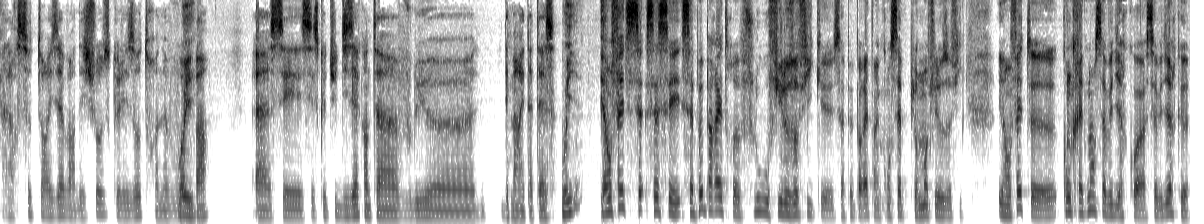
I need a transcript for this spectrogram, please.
Alors, s'autoriser à voir des choses que les autres ne voient pas, euh, c'est ce que tu disais quand tu as voulu euh, démarrer ta thèse Oui, et en fait, ça, ça, ça, peut paraître flou ou philosophique, ça peut paraître un concept purement philosophique. Et en fait, euh, concrètement, ça veut dire quoi? Ça veut dire que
